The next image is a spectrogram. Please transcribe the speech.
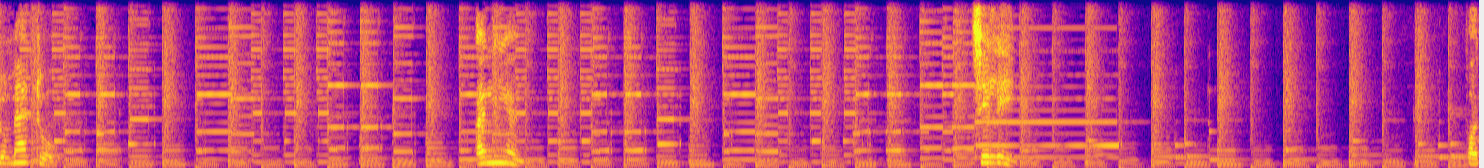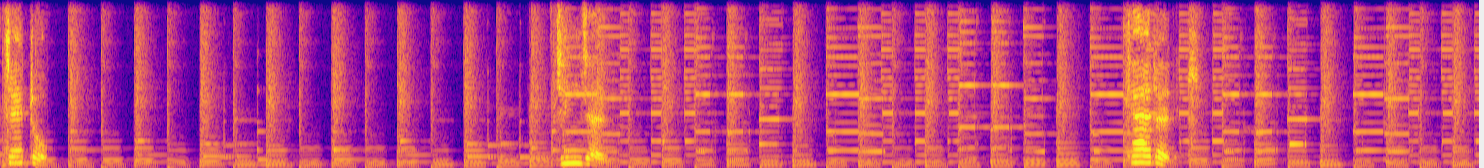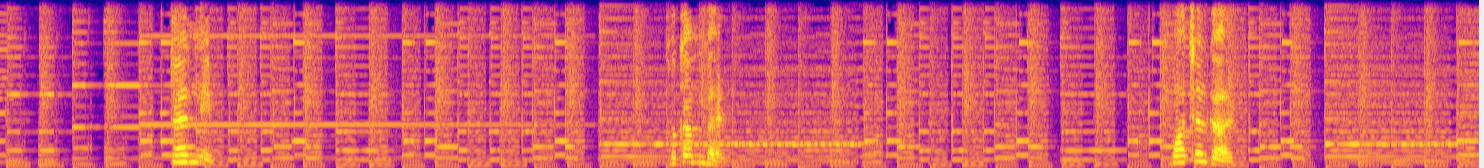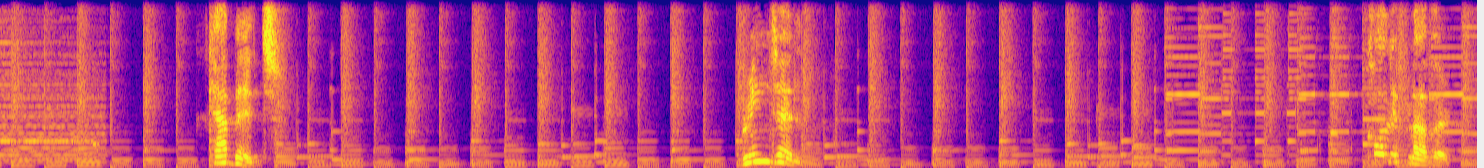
tomato onion chili potato ginger carrot turnip cucumber. Buttergourd cabbage. Brinjal cauliflower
